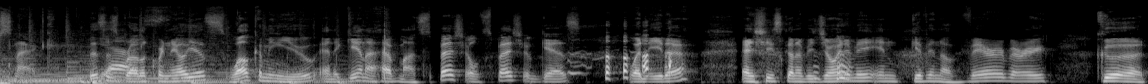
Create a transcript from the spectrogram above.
Snack. This is Brother Cornelius welcoming you. And again, I have my special, special guest, Juanita. and she's going to be joining me in giving a very, very good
